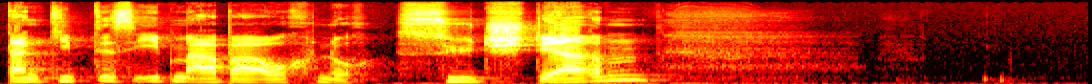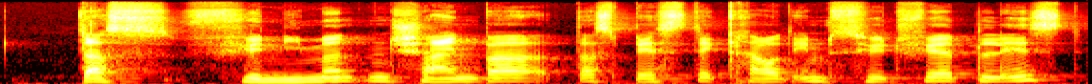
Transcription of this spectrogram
Dann gibt es eben aber auch noch Südstern das für niemanden scheinbar das beste Kraut im Südviertel ist.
